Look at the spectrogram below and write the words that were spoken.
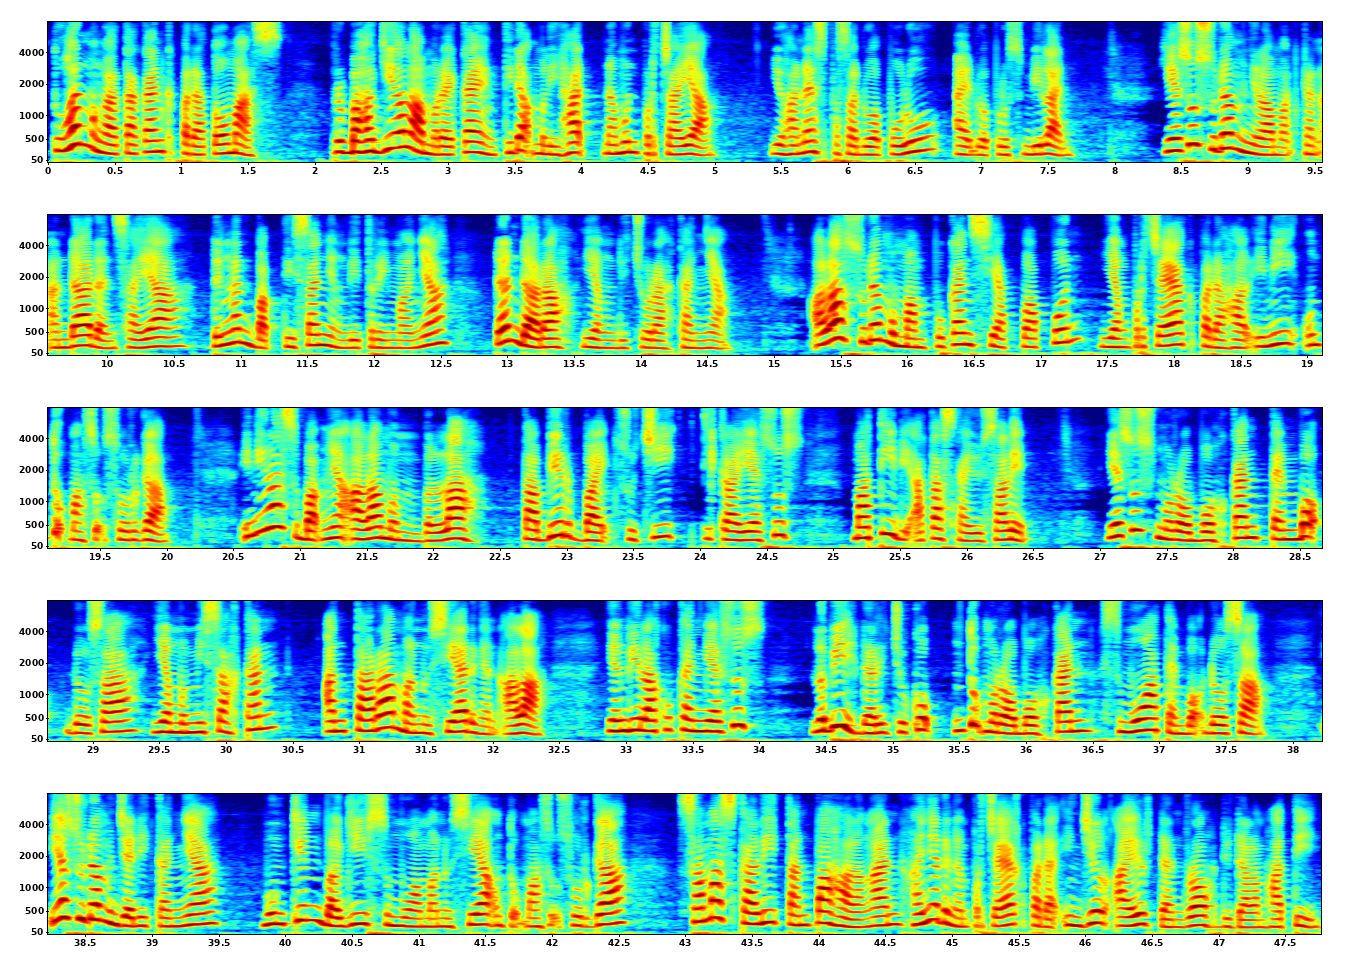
Tuhan mengatakan kepada Thomas, Berbahagialah mereka yang tidak melihat namun percaya. Yohanes pasal 20 ayat 29. Yesus sudah menyelamatkan Anda dan saya dengan baptisan yang diterimanya dan darah yang dicurahkannya. Allah sudah memampukan siapa pun yang percaya kepada hal ini untuk masuk surga. Inilah sebabnya Allah membelah tabir bait suci ketika Yesus mati di atas kayu salib. Yesus merobohkan tembok dosa yang memisahkan antara manusia dengan Allah. Yang dilakukan Yesus lebih dari cukup untuk merobohkan semua tembok dosa. Ia sudah menjadikannya mungkin bagi semua manusia untuk masuk surga sama sekali tanpa halangan hanya dengan percaya kepada Injil, air, dan roh di dalam hati.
